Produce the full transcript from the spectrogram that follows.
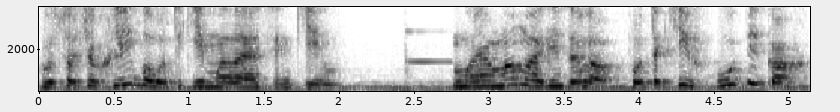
кусочок хліба, отакий малесенький. Моя мама різала по таких кубиках.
